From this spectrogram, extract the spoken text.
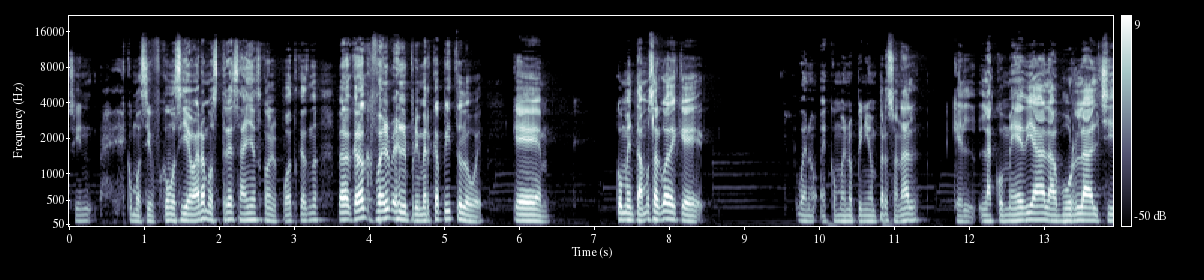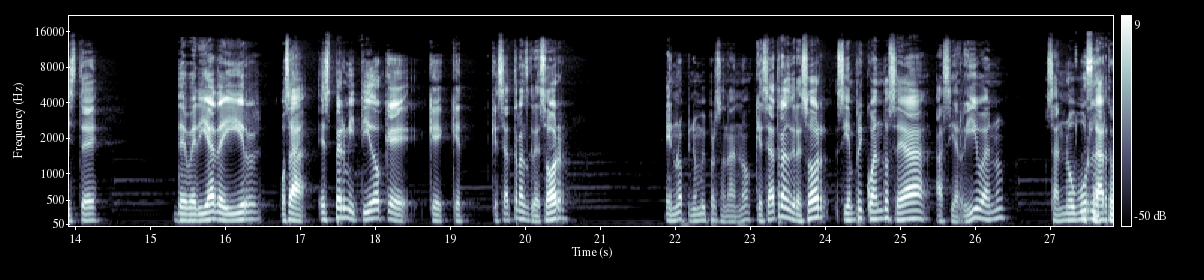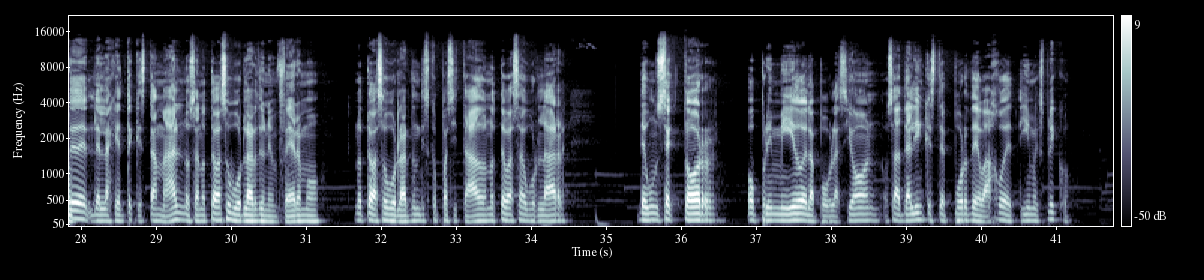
sí, como, si, como si lleváramos tres años con el podcast, ¿no? Pero creo que fue el- en el primer capítulo, güey. Que comentamos algo de que, bueno, eh, como en opinión personal, que la comedia, la burla, el chiste, debería de ir... O sea, es permitido que, que, que, que sea transgresor, en una opinión muy personal, ¿no? Que sea transgresor siempre y cuando sea hacia arriba, ¿no? O sea, no burlarte de, de la gente que está mal, ¿no? o sea, no te vas a burlar de un enfermo, no te vas a burlar de un discapacitado, no te vas a burlar de un sector oprimido de la población, o sea, de alguien que esté por debajo de ti, ¿me explico?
